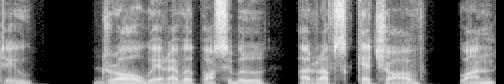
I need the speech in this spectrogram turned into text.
2. Draw wherever possible a rough sketch of 1.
